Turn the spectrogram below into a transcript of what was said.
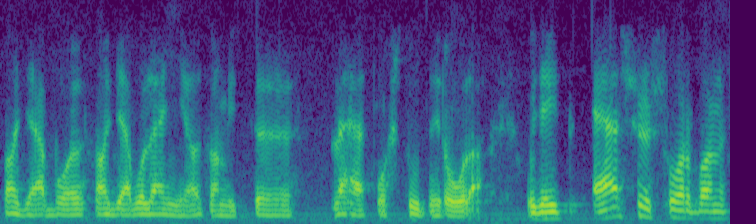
nagyjából, nagyjából ennyi az, amit lehet most tudni róla. Ugye itt elsősorban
